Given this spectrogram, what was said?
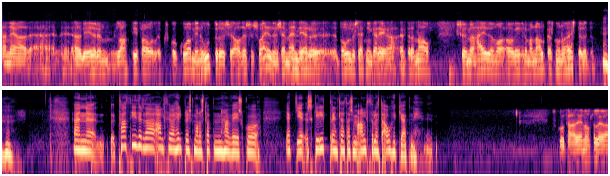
þannig að, uh, að við erum langt í frá sko komin út úr þessu á þessu svæðum sem enn eru bólusetningar eiga eftir að ná sömu hæðum og, og við erum að nálgast núna á Östurlundum. En uh, hvað þýðir það alþjóða heilbreyðsmálastofnun hafi sko, skilgreint þetta sem alþjóðlegt áhyggjöfni? Sko það er náttúrulega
